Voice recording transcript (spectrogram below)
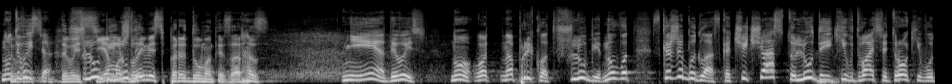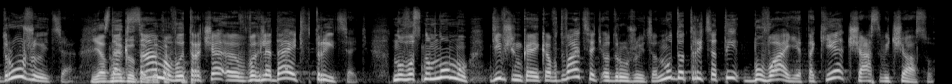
Ну, дивися, Дивись, шлюбі є люди- можливість передумати зараз. ні, дивись. Ну, от, наприклад, в шлюбі. Ну, от скажи, будь ласка, чи часто люди, які в 20 років одружуються, Я знайду так тобі само таку. витрача... е, виглядають в 30? Ну, в основному, дівчинка, яка в 20 одружується, ну до 30 буває таке час від часу.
